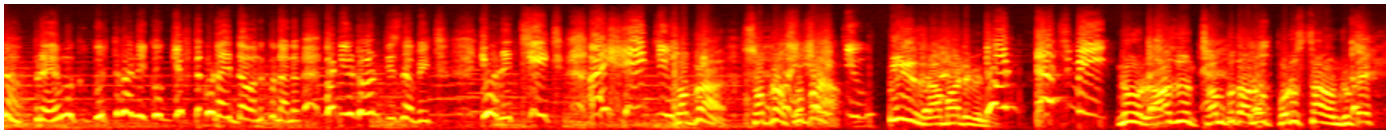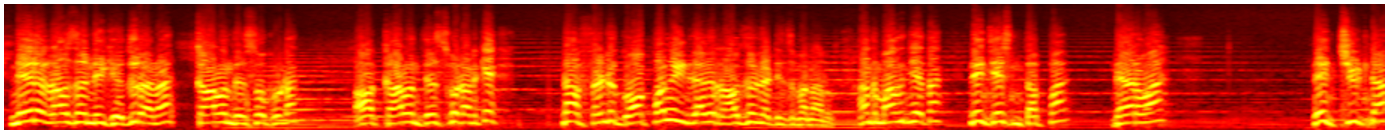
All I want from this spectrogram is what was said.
నా ప్రేమకు గుర్తుగా నీకు గిఫ్ట్ కూడా ఇద్దాం అనుకున్నాను but you don't deserve it you are a cheat I hate you Swapna Swapna I Swapna. hate you. Please నా మాట విను. డోంట్ టచ్ మీ నువ్వు రాజు చంపుతాను పొడుస్తాను అంటుంటే నేనే రాజు నీకు ఎదురానా? కాలం తెలుసుకోకుండా? ఆ కాలం తెలుసుకోవడానికే నా ఫ్రెండ్ గోపాల్ నీ దగ్గర రాజు నటించమన్నారు. అంత మాత్రం చేత నేను చేసిన తప్ప? నేరవా? నేను చీట్నా?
